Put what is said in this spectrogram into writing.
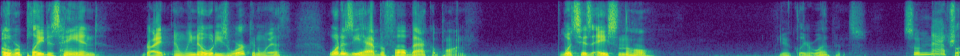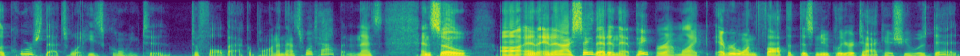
overplayed his hand, right? And we know what he's working with. What does he have to fall back upon? What's his ace in the hole? Nuclear weapons. So natural, of course, that's what he's going to to fall back upon, and that's what happened. And that's and so uh, and and I say that in that paper. I'm like, everyone thought that this nuclear attack issue was dead.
